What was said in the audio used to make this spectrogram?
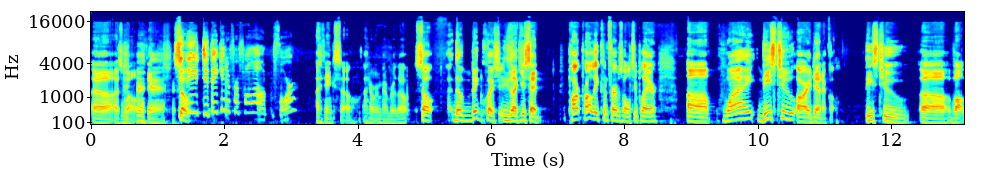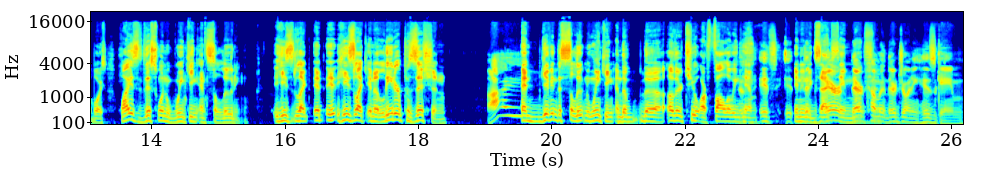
uh, as well. I think. so did they did they get it for Fallout 4? I think so. I don't remember though. So the big question, like you said, par- probably confirms multiplayer. Uh, why these two are identical? These two uh, Vault Boys. Why is this one winking and saluting? He's like it, it, he's like in a leader position I and giving the salute and winking, and the the other two are following him it's it, in an th- exact they're, same They're motion. coming. They're joining his game,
